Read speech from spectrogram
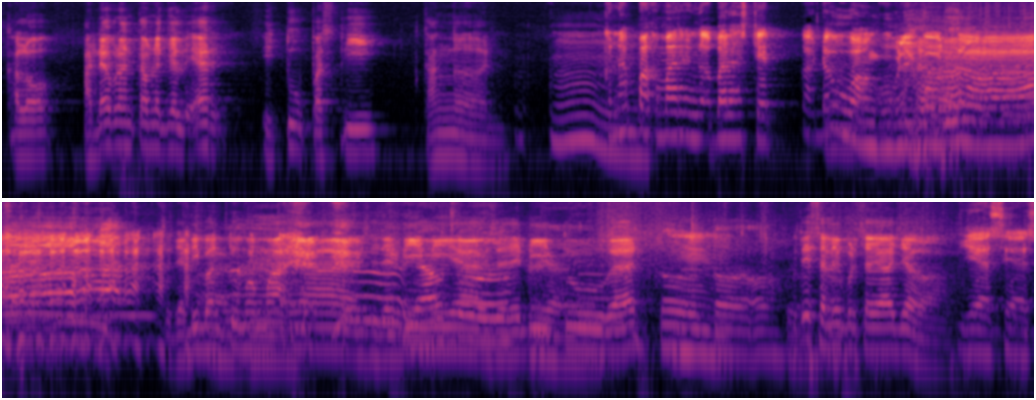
Kalau ada berantem lagi LDR itu pasti kangen Hmm. Kenapa kemarin nggak balas chat? Gak ada uang gue beli kuota. bisa jadi bantu mamanya bisa jadi Iya, ini ya bisa jadi Iya, itu kan Betul, Hmm. betul. Berarti saling percaya aja lah yes yes.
